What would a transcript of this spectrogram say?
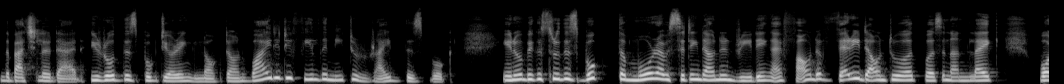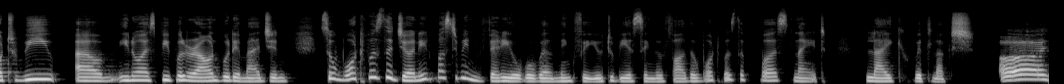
The Bachelor Dad. You wrote this book during lockdown. Why did you feel the need to write this book? You know, because through this book, the more I was sitting down and reading, I found a very down to earth person, unlike what we, um, you know, as people around would imagine. So, what was the journey? It must have been very overwhelming for you to be a single father. What was the first night like with Laksh? Uh,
